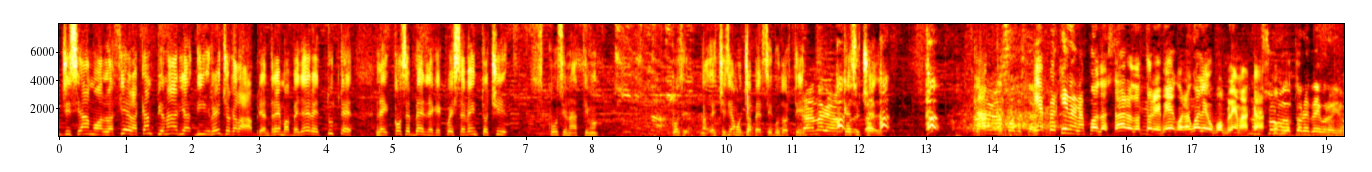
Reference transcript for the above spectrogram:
oggi siamo alla fiera campionaria di Reggio Calabria, andremo a vedere tutte le cose belle che questo evento ci... Scusi un attimo. Così, no, ci siamo già persi i putortini. Che succede? E perché non può stare, dottore Pecora? Qual è il problema? Non sono dottore Pecora io.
